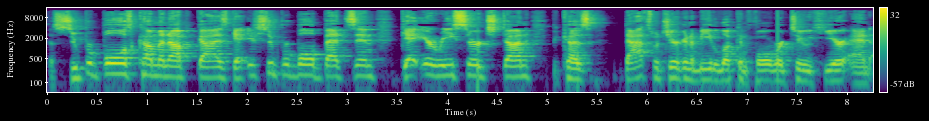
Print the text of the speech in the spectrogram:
the Super Bowl's coming up, guys. Get your Super Bowl bets in, get your research done because that's what you're going to be looking forward to here and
